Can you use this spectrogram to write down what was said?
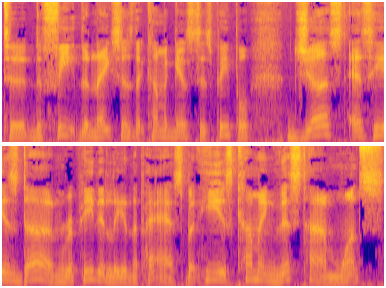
to defeat the nations that come against his people, just as he has done repeatedly in the past. But he is coming this time once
